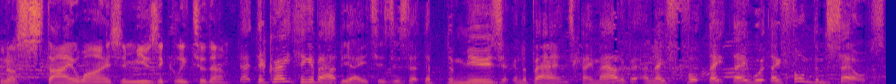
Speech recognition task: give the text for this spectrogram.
you know, style-wise and musically to them? The, the great thing about the 80s is that the, the music and the bands came out of it and they, they, they, were, they formed themselves.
